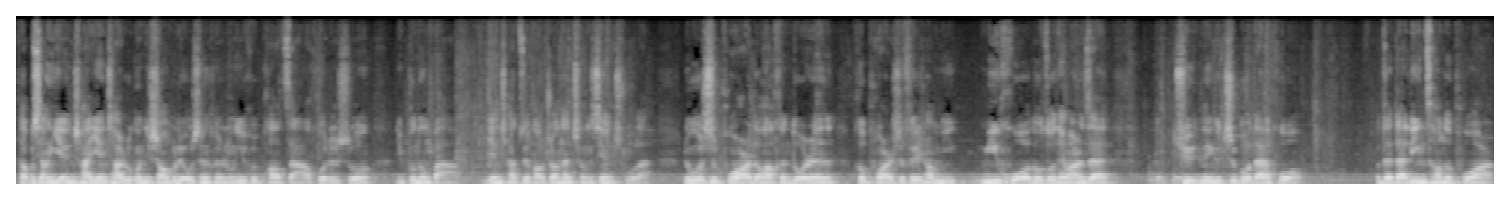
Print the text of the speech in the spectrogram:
它不像岩茶，岩茶如果你稍不留神，很容易会泡砸，或者说你不能把岩茶最好状态呈现出来。如果是普洱的话，很多人喝普洱是非常迷迷惑的。我昨天晚上在去那个直播带货，我在带临沧的普洱，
